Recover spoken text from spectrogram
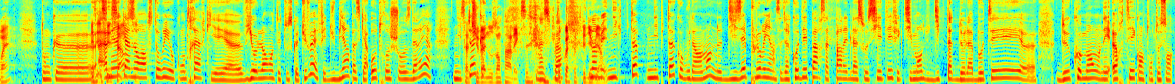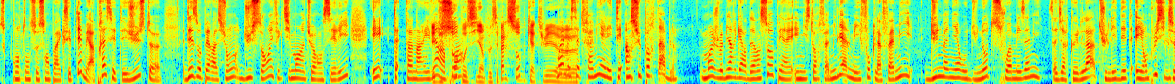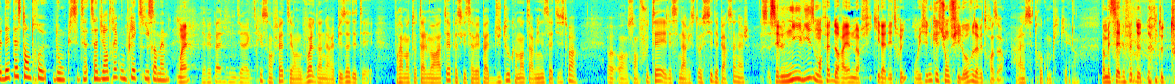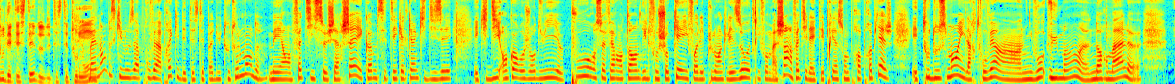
Ouais. Donc euh, ça American. Horror Story, au contraire, qui est euh, violente et tout ce que tu veux, elle fait du bien parce qu'il y a autre chose derrière. Nip Ça, Tuck- tu vas nous en parler. c'est- N'est-ce pas Pourquoi ça te fait du non, bien mais Nip Tuck, Nip Tuck, au bout d'un moment, ne disait plus rien. C'est-à-dire qu'au départ, ça te parlait de la société, effectivement, du diktat de la beauté, euh, de comment on est heurté quand on te sent, quand on se sent pas accepté. Mais après, c'était juste des opérations, du sang, effectivement, un tueur en série, et t'en arrivais Et à du un soap point. aussi, un peu. C'est pas le soap qui a tué. Ouais, mais cette famille, elle était insupportable. Moi, je veux bien regarder un soap et une histoire familiale, mais il faut que la famille, d'une manière ou d'une autre, soit mes amis. C'est-à-dire que là, tu les détestes. Et en plus, ils se détestent entre eux. Donc, c'est- ça devient très compliqué quand même. Ouais. Il n'y avait pas de ligne directrice en fait, et on le voit, le dernier épisode était vraiment totalement raté parce qu'ils ne savaient pas du tout comment terminer cette histoire. Euh, On s'en foutait, et les scénaristes aussi des personnages. C'est le nihilisme en fait de Ryan Murphy qui l'a détruit. Oui, c'est une question philo. Vous avez trois heures. Voilà, c'est trop compliqué. hein. Non, mais c'est le fait de, de- de tout détester, de détester tout le monde. Ben non, parce qu'il nous a prouvé après qu'il détestait pas du tout tout le monde. Mais en fait, il se cherchait. Et comme c'était quelqu'un qui disait et qui dit encore aujourd'hui, euh, pour se faire entendre, il faut choquer, il faut aller plus loin que les autres, il faut machin. En fait, il a été pris à son propre piège. Et tout doucement, il a retrouvé un niveau humain euh, normal.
